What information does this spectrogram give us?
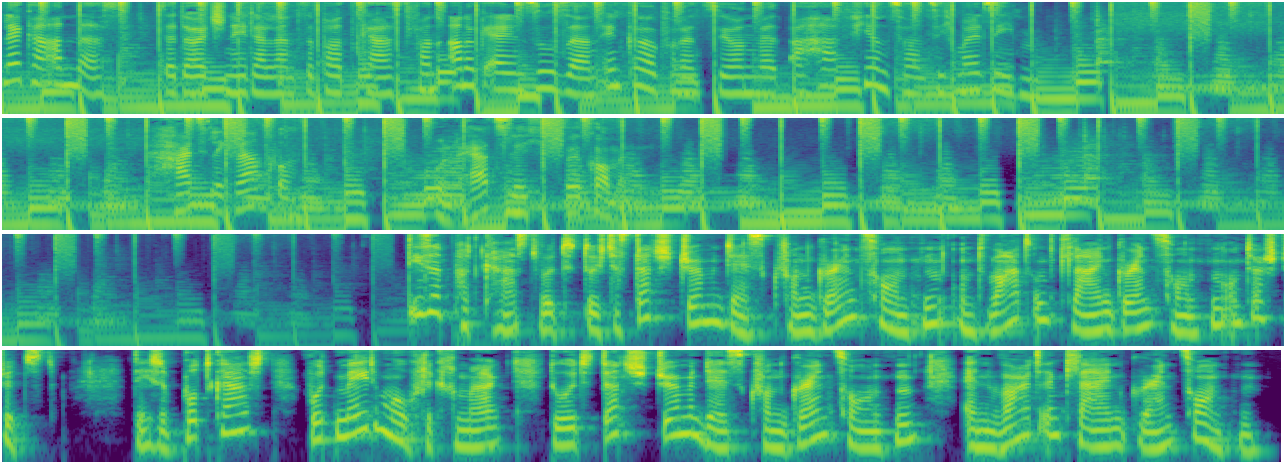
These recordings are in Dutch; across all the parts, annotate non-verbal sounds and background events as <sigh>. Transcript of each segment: Lecker anders, der deutsch-niederlandse Podcast von Anuk Ellen Susan in Kooperation mit AHA 24x7. Hartelijk welkom. Und herzlich willkommen. Dieser Podcast wird durch das Dutch German Desk von Grant Thornton und Wart und Klein Grant Thornton unterstützt. Deze podcast wordt mede mogelijk gemaakt door het Dutch German Desk van Grant Thornton en Wart Klein Grant Thornton.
